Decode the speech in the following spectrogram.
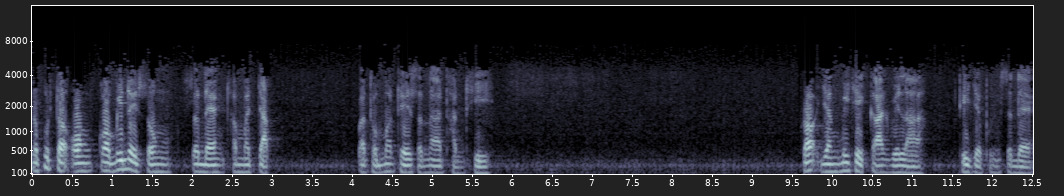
พระพุทธองค์ก็ไม่ได้ทรงแสดงธรรมจักปฐมเทศนาทันที เพราะยังไม่ใช่การเวลา ที่จะพึงแสดง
